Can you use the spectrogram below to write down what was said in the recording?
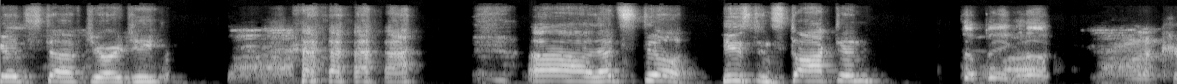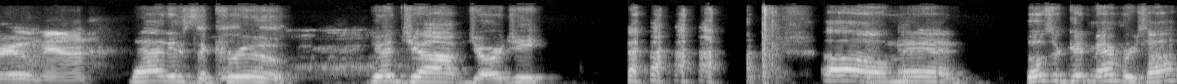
good stuff, Georgie. Ah, that's still Houston Stockton. The big hug. What a crew, man. That is the crew. Good job, Georgie. oh man, those are good memories, huh?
